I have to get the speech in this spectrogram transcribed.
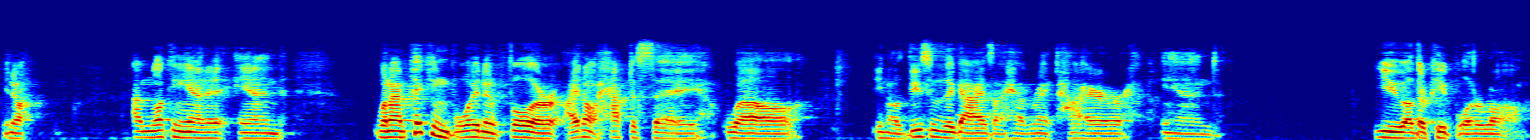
You know, I'm looking at it and when I'm picking Boyd and Fuller, I don't have to say, well, you know, these are the guys I have ranked higher and you other people are wrong.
